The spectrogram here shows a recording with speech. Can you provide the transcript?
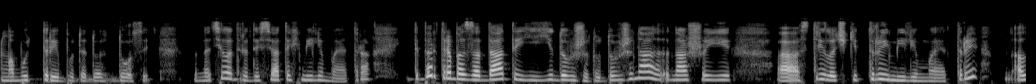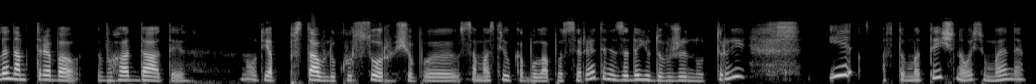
мабуть, 3 буде досить, 1,3 мм. І тепер треба задати її довжину. Довжина нашої стрілочки 3 мм, але нам треба вгадати. Ну, от я ставлю курсор, щоб е, сама стрілка була посередині, задаю довжину 3, і автоматично ось у мене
